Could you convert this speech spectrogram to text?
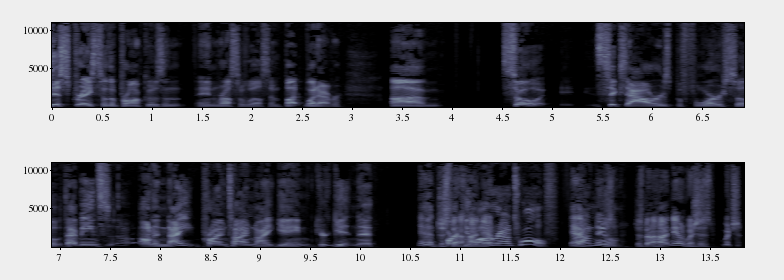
disgrace to the Broncos and, and Russell Wilson. But whatever. Um, so six hours before, so that means on a night primetime night game, you're getting at Yeah, the just parking lot noon. around twelve, Yeah, around noon. just, about high noon, which is which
